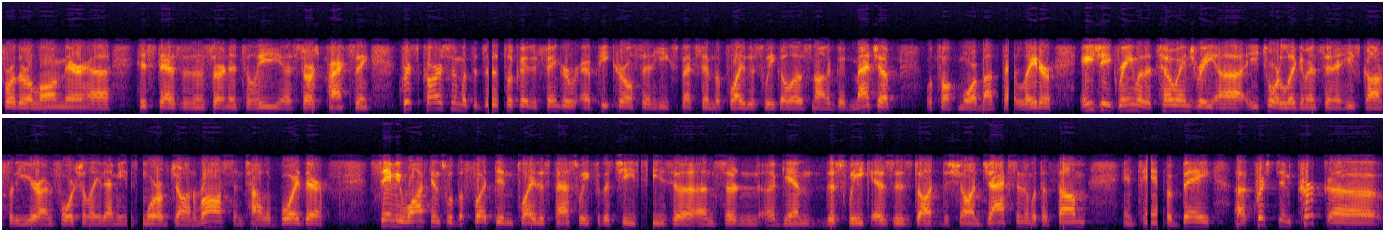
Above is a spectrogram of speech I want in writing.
further along there. Uh, his status is uncertain until he uh, starts practicing. Chris Carson with the dislocated finger. Uh, Pete Carroll said he expects him to play this week, although it's not a good matchup. We'll talk more about that later. AJ Green with a toe injury. Uh, he tore ligaments in it. He's gone for the year, unfortunately. That means more of John Ross and Tyler Boyd there. Sammy Watkins with the foot didn't play this past week for the Chiefs. He's uh, uncertain again this week, as is DeSean Jackson with a thumb in Tampa Bay. Uh, Christian Kirk uh,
